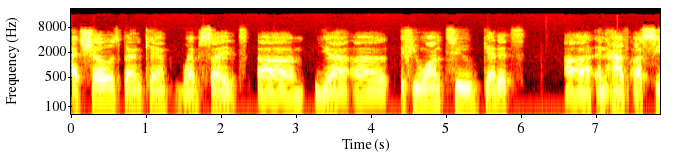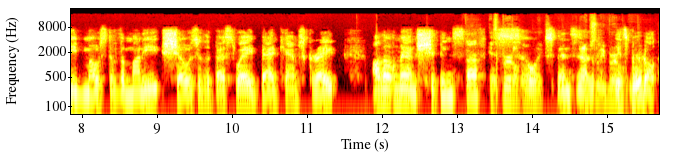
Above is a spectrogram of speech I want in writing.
at shows, Bandcamp, website. Um, yeah, uh, if you want to get it uh, and have us see most of the money, shows are the best way. Bandcamp's great. Although, man, shipping stuff It's is brutal. so expensive. Absolutely brutal. It's brutal.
